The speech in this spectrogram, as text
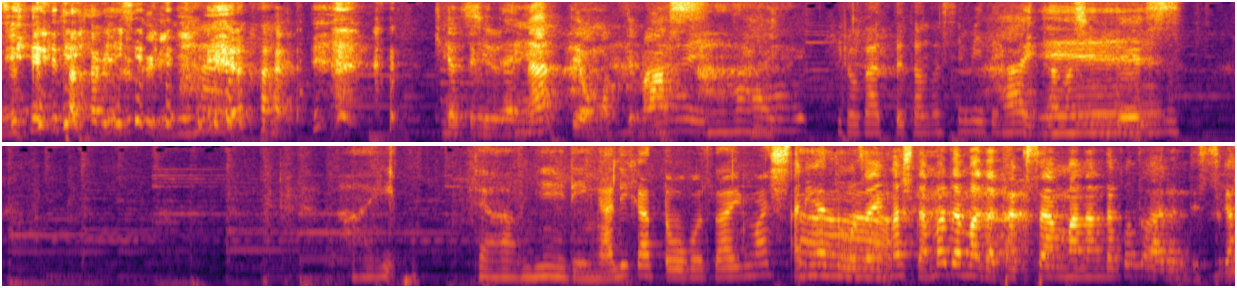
に。畳作りに。はい。やってみたいなって思ってます。はいはい。広がって楽しみですね。はい楽しみです。はいじゃあみえりんありがとうございましたありがとうございました。まだまだたくさん学んだことはあるんですが、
